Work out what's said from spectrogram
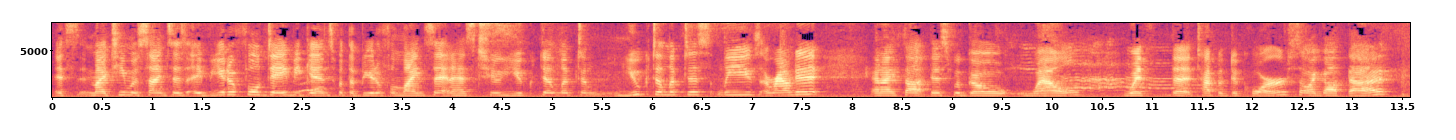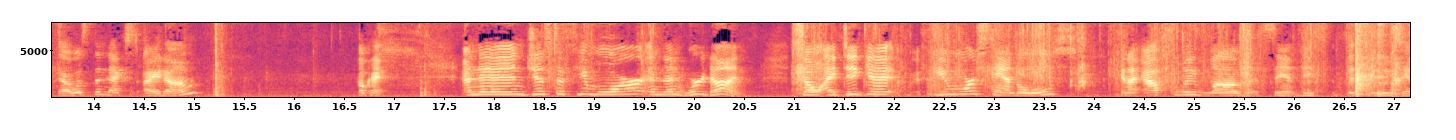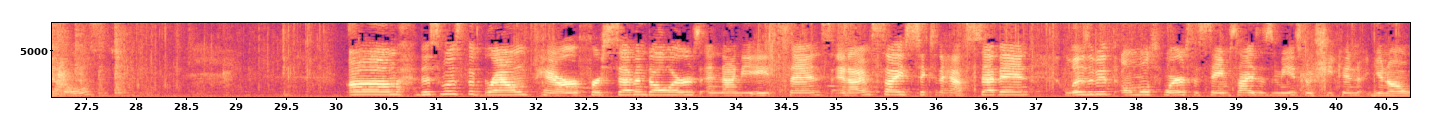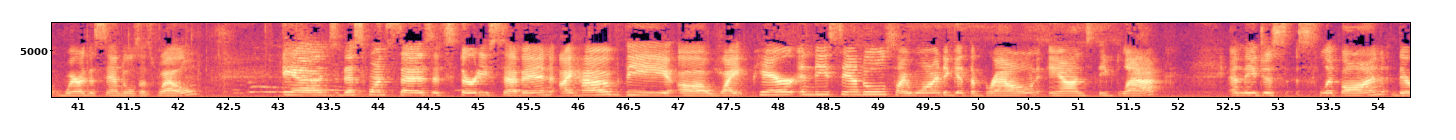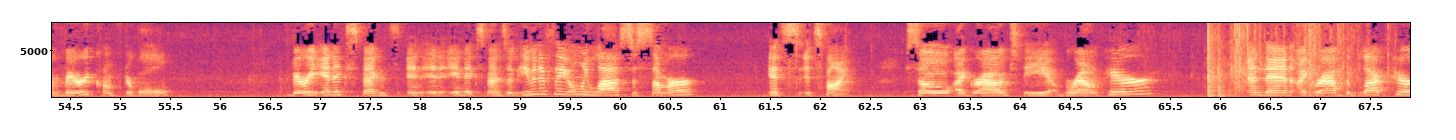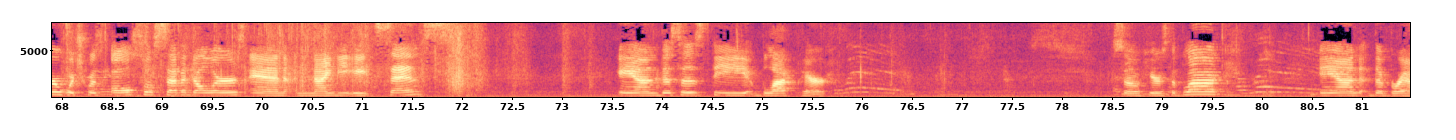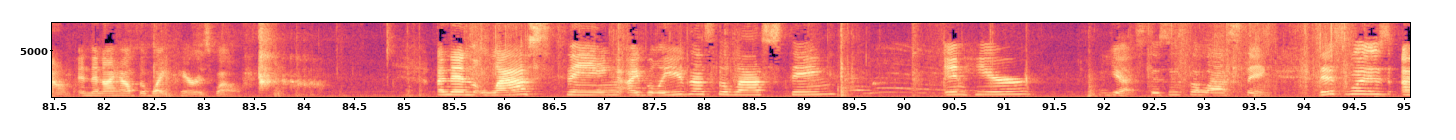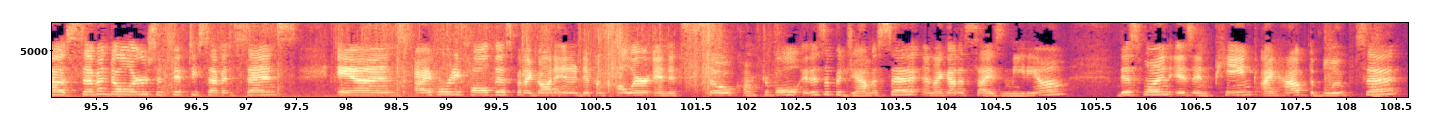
It's my Temu sign says a beautiful day begins with a beautiful mindset and it has two eucalyptus, leaves around it and I thought this would go well with the type of decor so I got that. That was the next item. Okay and then just a few more and then we're done. So I did get a few more sandals and I absolutely love sand these Temu sandals. Um, this was the brown pair for $7.98, and I'm size six and a half, seven. Elizabeth almost wears the same size as me, so she can, you know, wear the sandals as well. And this one says it's 37. I have the uh, white pair in these sandals, so I wanted to get the brown and the black and they just slip on. They're very comfortable, very inexpensive. In, in, inexpensive. Even if they only last a summer, it's it's fine. So I grabbed the brown pair, and then I grabbed the black pair, which was also seven dollars and ninety-eight cents. And this is the black pair. So here's the black and the brown. And then I have the white pair as well. And then last thing, I believe that's the last thing in here. Yes, this is the last thing. This was uh, $7.57 and I've already hauled this, but I got it in a different color and it's so comfortable. It is a pajama set and I got a size medium. This one is in pink. I have the blue set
